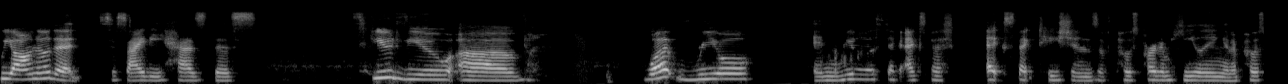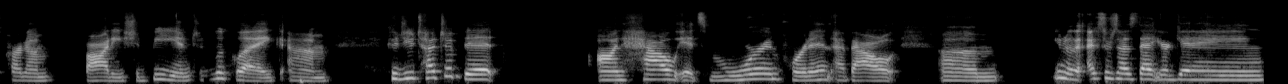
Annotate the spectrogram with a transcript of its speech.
we all know that society has this skewed view of what real and realistic expe- expectations of postpartum healing and a postpartum body should be and should look like. Um, could you touch a bit on how it's more important about um, you know the exercise that you're getting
